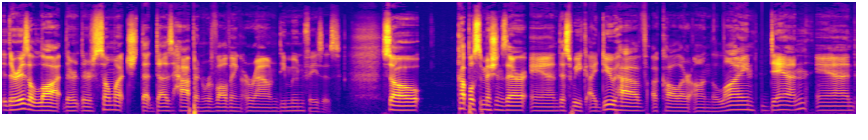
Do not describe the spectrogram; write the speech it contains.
there is a lot there there's so much that does happen revolving around the moon phases. So couple submissions there, and this week I do have a caller on the line, Dan, and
